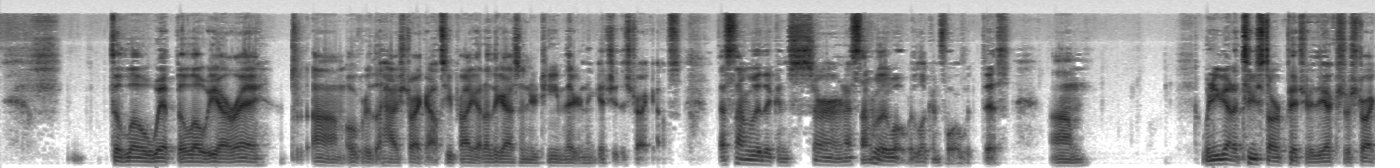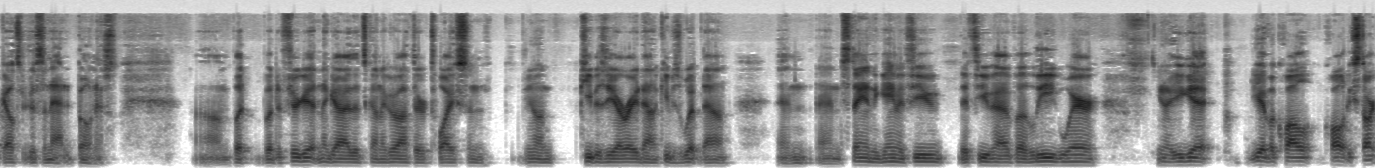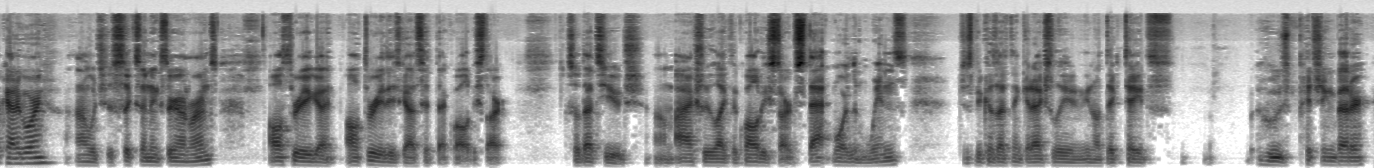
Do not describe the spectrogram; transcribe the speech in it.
the low WHIP, the low ERA um, over the high strikeouts. You probably got other guys on your team that are going to get you the strikeouts. That's not really the concern. That's not really what we're looking for with this. Um, when you got a two star pitcher, the extra strikeouts are just an added bonus. Um, but but if you're getting a guy that's going to go out there twice and you know keep his ERA down, keep his WHIP down, and and stay in the game, if you if you have a league where you know you get you have a qual- quality start category, uh, which is six innings, three run runs, all three got all three of these guys hit that quality start, so that's huge. Um, I actually like the quality start stat more than wins, just because I think it actually you know dictates who's pitching better.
